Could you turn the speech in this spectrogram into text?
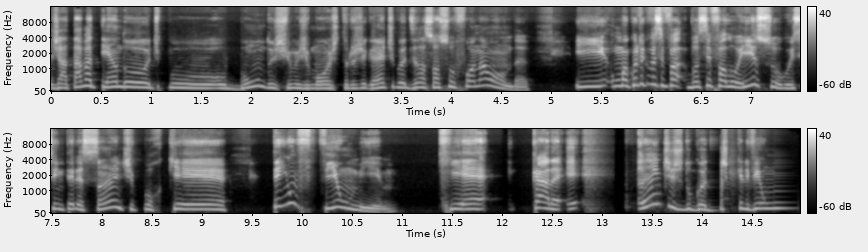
já tava tendo, tipo, o boom dos filmes de monstros gigantes, Godzilla só surfou na onda. E uma coisa que você, você falou isso, isso é interessante, porque tem um filme que é. Cara, é, antes do Godzilla, acho que ele veio um,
